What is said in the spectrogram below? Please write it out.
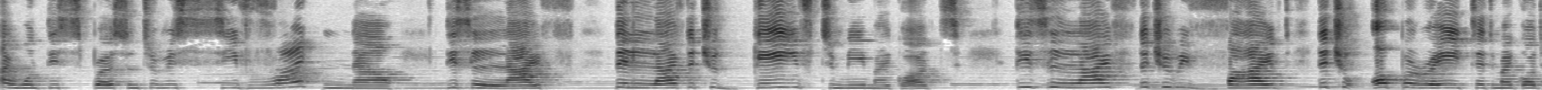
I want this person to receive right now this life, the life that you gave to me, my God. This life that you revived, that you operated, my God.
